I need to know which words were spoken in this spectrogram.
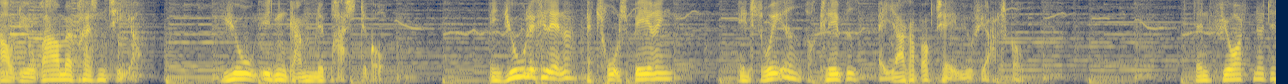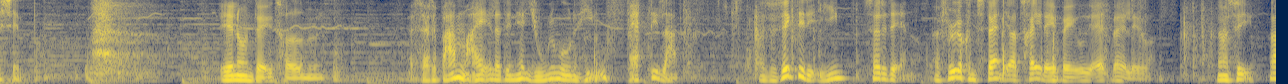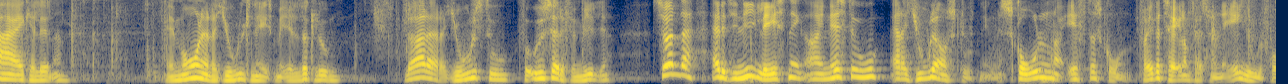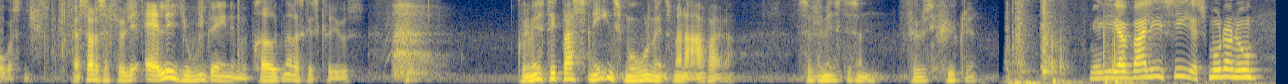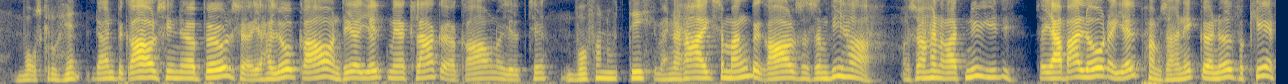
Audiorama præsenterer Jul i den gamle præstegård. En julekalender af Troels Bering, instrueret og klippet af Jakob Octavius Jarlskov. Den 14. december. Endnu en dag i tredje mølle. Altså er det bare mig, eller den her julemåned helt ufattelig lang? Altså hvis ikke det er det ene, så er det det andet. Jeg føler konstant, at jeg er tre dage bagud i alt, hvad jeg laver. Lad mig se, hvad har jeg i kalenderen? I morgen er der juleknæs med ældreklubben. Lørdag er der julestue for udsatte familier. Søndag er det de ni læsninger, og i næste uge er der juleafslutning med skolen og efterskolen. For ikke at tale om personaljulefrokosten. Ja, så er der selvfølgelig alle juledagene med prædikner, der skal skrives. Kunne det mindst ikke bare sne en smule, mens man arbejder? Så vil det mindst det sådan føles hyggeligt. Mikkel, jeg vil bare lige sige, at jeg smutter nu. Hvor skal du hen? Der er en begravelse i Nørre Bøvelse, og jeg har lovet graveren det at hjælpe med at klargøre graven og hjælpe til. Hvorfor nu det? Jamen, han har ikke så mange begravelser, som vi har, og så er han ret ny i det. Så jeg har bare lovet at hjælpe ham, så han ikke gør noget forkert.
